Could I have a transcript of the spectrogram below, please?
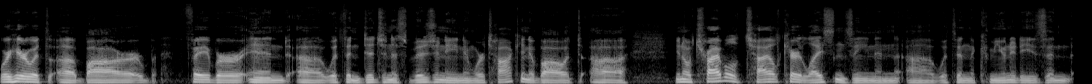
we're here with uh, Barb Fabre and uh, with Indigenous Visioning, and we're talking about uh, you know tribal childcare licensing and uh, within the communities. And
